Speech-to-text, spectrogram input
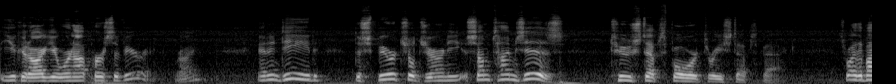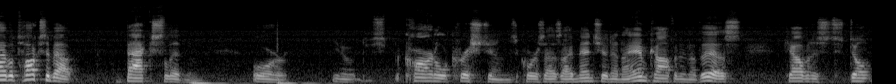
you could argue we're not persevering, right? And indeed, the spiritual journey sometimes is two steps forward, three steps back. That's why the Bible talks about backslidden or you know carnal Christians. Of course, as I mentioned, and I am confident of this, Calvinists don't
